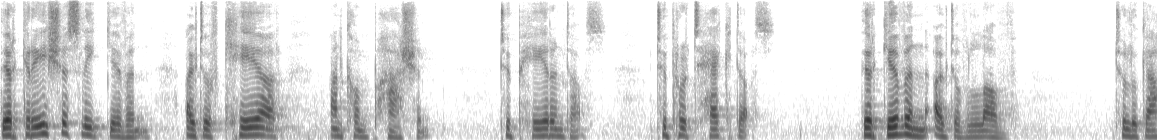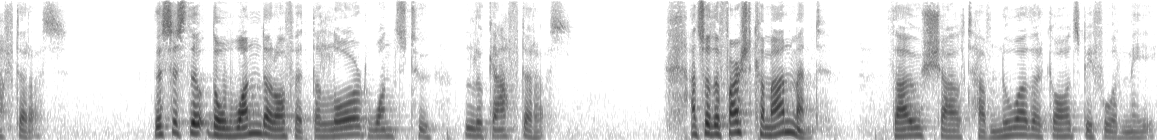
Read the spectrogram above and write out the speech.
They're graciously given out of care and compassion to parent us, to protect us. They're given out of love to look after us. This is the, the wonder of it. The Lord wants to look after us. And so the first commandment, thou shalt have no other gods before me.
